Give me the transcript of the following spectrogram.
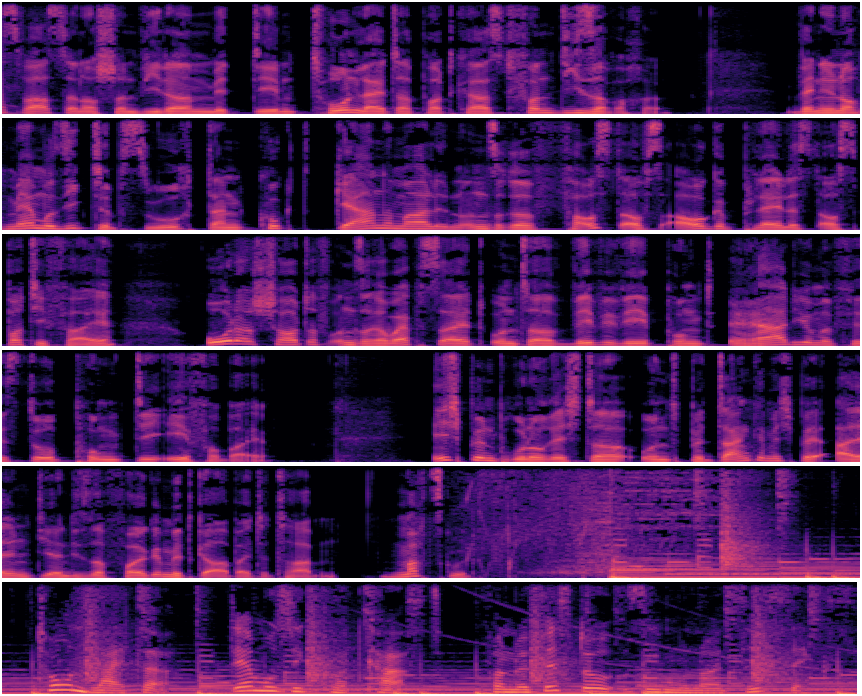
Das war's dann auch schon wieder mit dem Tonleiter-Podcast von dieser Woche. Wenn ihr noch mehr Musiktipps sucht, dann guckt gerne mal in unsere Faust aufs Auge Playlist auf Spotify oder schaut auf unserer Website unter www.radiomephisto.de vorbei. Ich bin Bruno Richter und bedanke mich bei allen, die an dieser Folge mitgearbeitet haben. Macht's gut. Tonleiter, der Musikpodcast von Mephisto 976.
